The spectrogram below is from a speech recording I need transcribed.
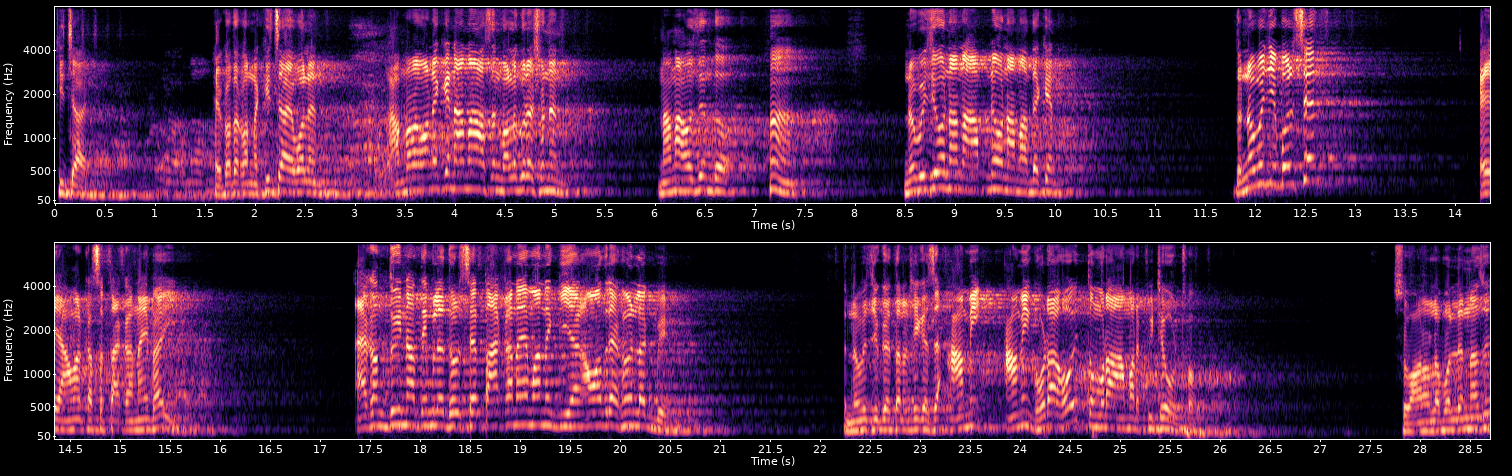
কি চায়? এ কথা কন না, কি চাই বলেন? আপনারা অনেকে নানা আছেন, ভালো করে শোনেন। নানা হয়েছেন তো? হ্যাঁ। নবীজিও নানা, আপনিও নানা, দেখেন। তো নবীজি বলছেন, এই, আমার কাছে টাকা নাই ভাই। এখন দুই নাতি মিলে ধরছে, টাকা নাই মানে কি? আমাদের এখনই লাগবে। নবীজি কে তাহলে ঠিক আছে, আমি আমি ঘোড়া হই, তোমরা আমার পিঠে ওঠো। সোহানুল্লাহ বললেন না যে?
